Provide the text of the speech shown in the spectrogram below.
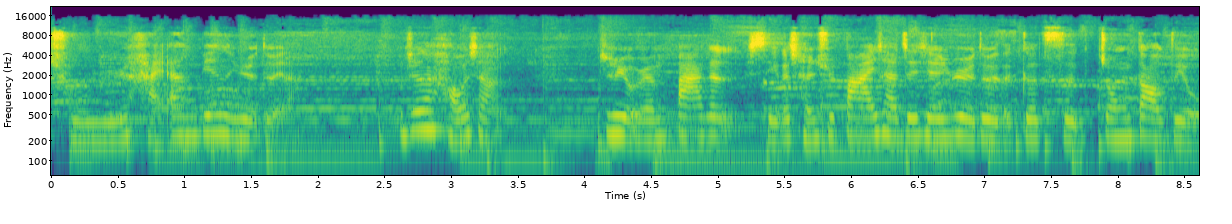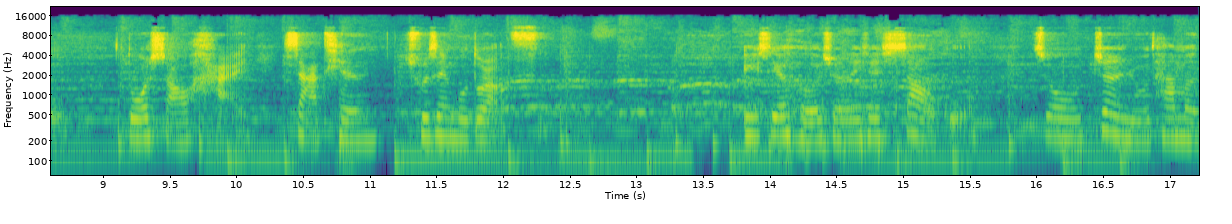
处于海岸边的乐队啦。我真的好想，就是有人扒个写个程序扒一下这些乐队的歌词中到底有多少海、夏天出现过多少次，一些和弦的一些效果，就正如他们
